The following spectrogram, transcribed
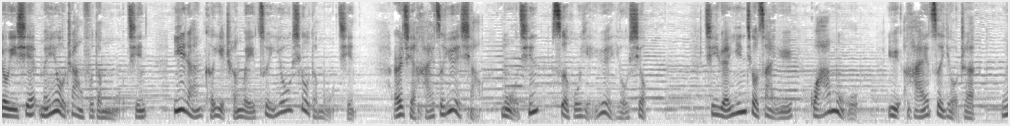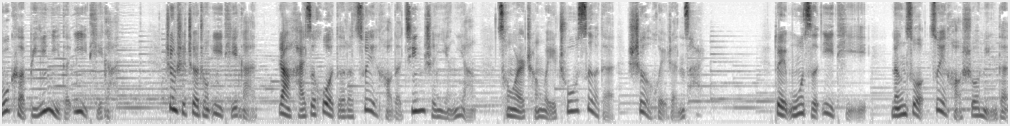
有一些没有丈夫的母亲依然可以成为最优秀的母亲，而且孩子越小，母亲似乎也越优秀。其原因就在于寡母与孩子有着无可比拟的一体感。正是这种一体感，让孩子获得了最好的精神营养，从而成为出色的社会人才。对母子一体。能做最好说明的，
